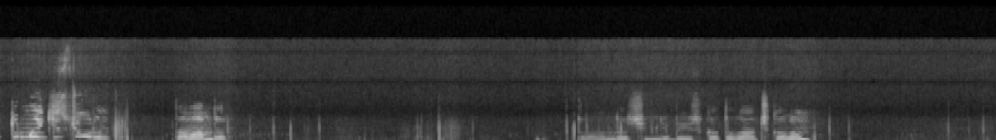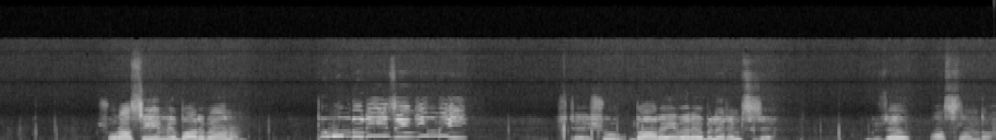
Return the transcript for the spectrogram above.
oturmak istiyorum. Tamamdır. Tamamdır şimdi bir üst kata daha çıkalım. Şurası iyi mi Barbie Hanım? Tamamdır iyi zengin bey. İşte şu daireyi verebilirim size. Güzel aslında.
